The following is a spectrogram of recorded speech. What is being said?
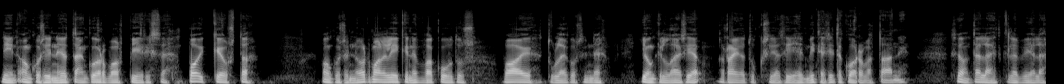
niin onko siinä jotain korvauspiirissä poikkeusta, onko se normaali liikennevakuutus vai tuleeko sinne jonkinlaisia rajoituksia siihen, miten sitä korvataan, niin se on tällä hetkellä vielä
